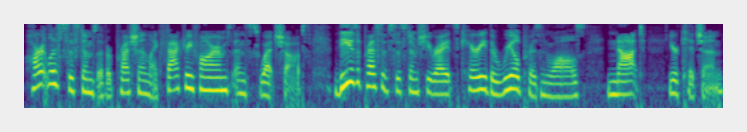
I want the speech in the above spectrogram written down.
heartless systems of oppression like factory farms and sweatshops. These oppressive systems, she writes, carry the real prison walls, not your kitchen.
